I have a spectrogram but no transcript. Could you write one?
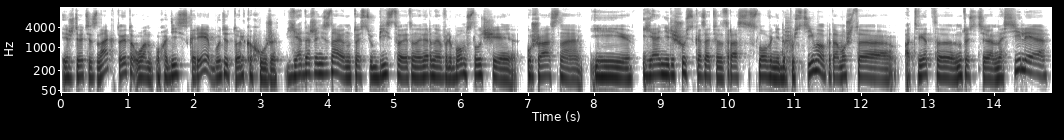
и ждете знак, то это он. Уходите скорее, будет только хуже. Я даже не знаю, ну то есть убийство это, наверное, в любом случае ужасно. И я не решусь сказать в этот раз слово недопустимо, потому что ответ, э, ну то есть э, насилие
